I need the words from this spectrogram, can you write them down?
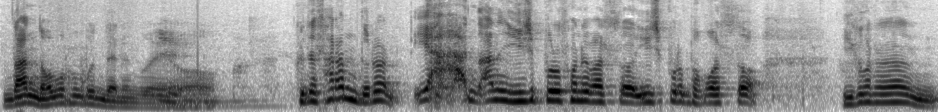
난 너무 흥분되는 거예요. 근데 사람들은 야, 나는 20% 손해 봤어. 20% 먹었어. 이거는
